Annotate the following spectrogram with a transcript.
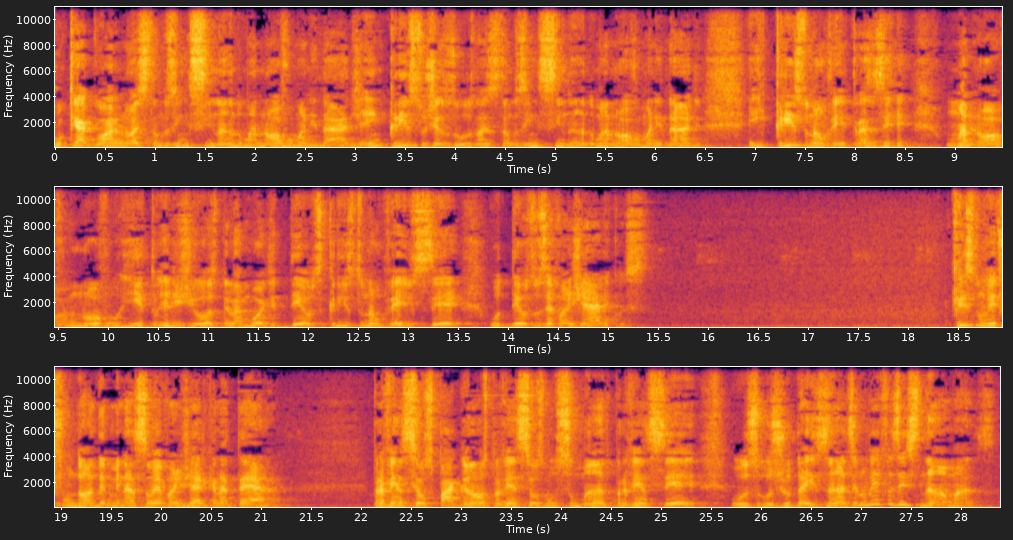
Porque agora nós estamos ensinando uma nova humanidade. Em Cristo Jesus nós estamos ensinando uma nova humanidade. E Cristo não veio trazer uma nova, um novo rito religioso, pelo amor de Deus. Cristo não veio ser o Deus dos evangélicos. Cristo não veio fundar uma denominação evangélica na terra para vencer os pagãos, para vencer os muçulmanos, para vencer os, os judaizantes. Ele não veio fazer isso, não, mas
